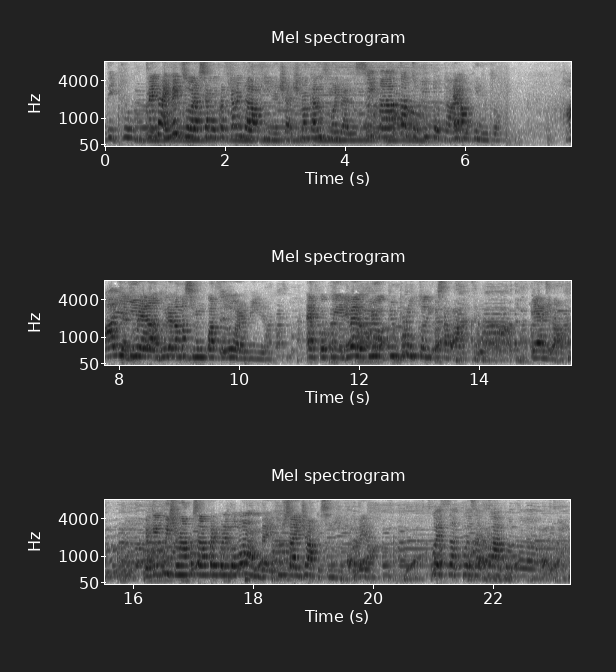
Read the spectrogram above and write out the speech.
dei punti. Beh dai, mezz'ora siamo praticamente alla fine, cioè ci manca l'ultimo livello. Sì, ma tanto tutto Eh, taglio. appunto. Cioè durerà, durerà massimo un quarto d'ora il video. Ecco qui, il livello più, più brutto di questa parte. È arrivato. Perché qui c'è una cosa da fare con le bombe. Tu sai già che significa, vero? Questa cosa qua con...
